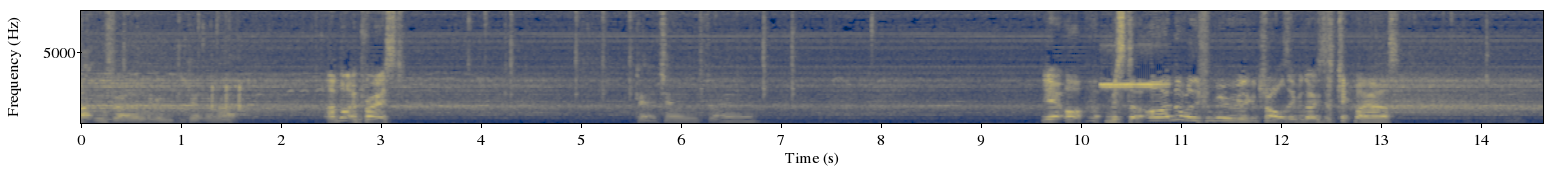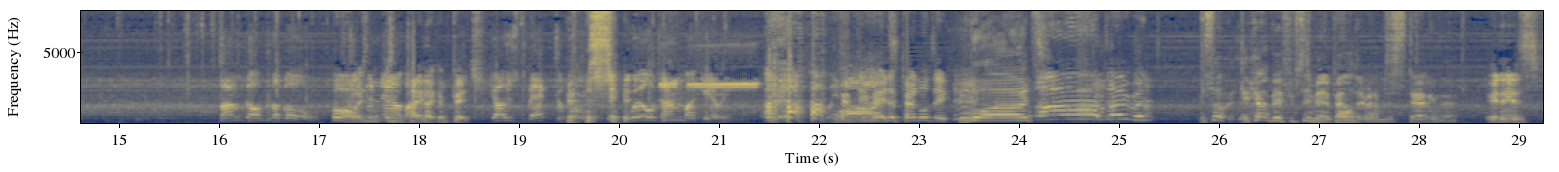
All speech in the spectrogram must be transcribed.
buttons right. I don't think I'm getting them right. I'm not impressed. Okay, change fire. Yeah, oh, Mister. Oh, I'm not really familiar with the controls, even though he's just kicked my ass. Bumped off the ball. Oh, Taken isn't, now isn't payback a bitch? Goes back to ball. Shit. Well done by Gary. He made a penalty. What? Ah, David! It's not, it can't be a 15 minute penalty when I'm just standing there. It is.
